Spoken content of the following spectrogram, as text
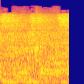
Gracias.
